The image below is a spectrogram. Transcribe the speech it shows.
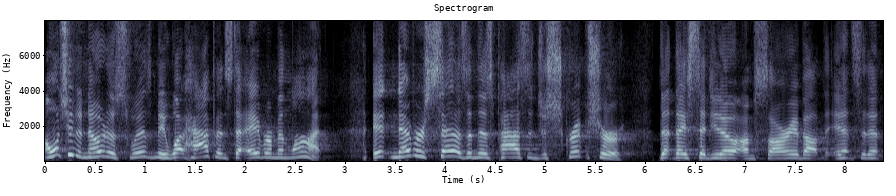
I want you to notice with me what happens to Abram and Lot. It never says in this passage of scripture that they said, you know, I'm sorry about the incident.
